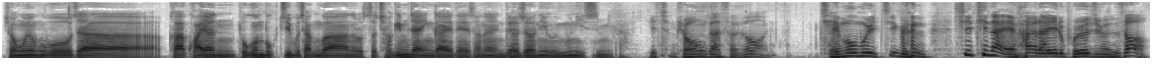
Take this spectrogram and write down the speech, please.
정우영 후보자가 과연 보건복지부 장관으로서 적임자인가에 대해서는 네. 여전히 의문이 있습니다. 이게 참 병원 가서요. 제 몸을 찍은 CT나 MRI를 보여주면서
